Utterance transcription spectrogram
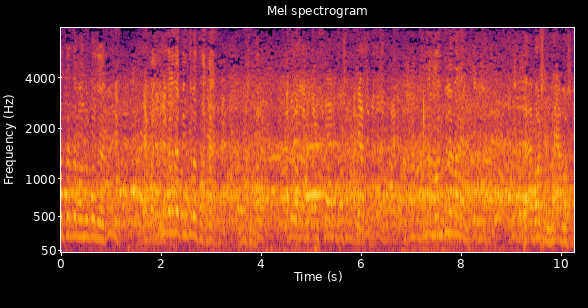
প্রিন্সিপাল স্যার বন্ধ করে দেবেন প্রিন্সিপাল স্যার হ্যাঁ। মন খুলে পারেন হ্যাঁ বসেন ভাইয়া বসেন।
